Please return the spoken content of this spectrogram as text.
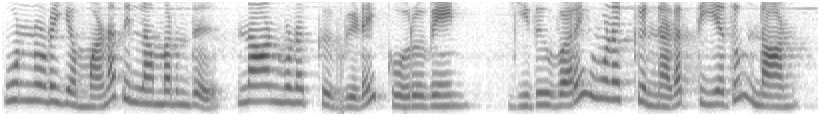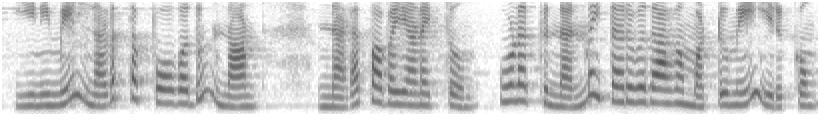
உன்னுடைய மனதில் அமர்ந்து நான் உனக்கு விடை கூறுவேன். இதுவரை உனக்கு நடத்தியதும் நான் இனிமேல் நடத்தப் போவதும் நான். நடப்பவை அனைத்தும் உனக்கு நன்மை தருவதாக மட்டுமே இருக்கும்.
